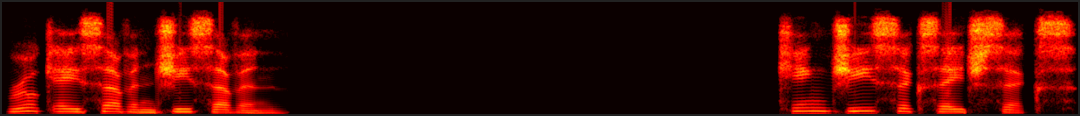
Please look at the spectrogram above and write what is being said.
Rook a7 g7. King g6 h6.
